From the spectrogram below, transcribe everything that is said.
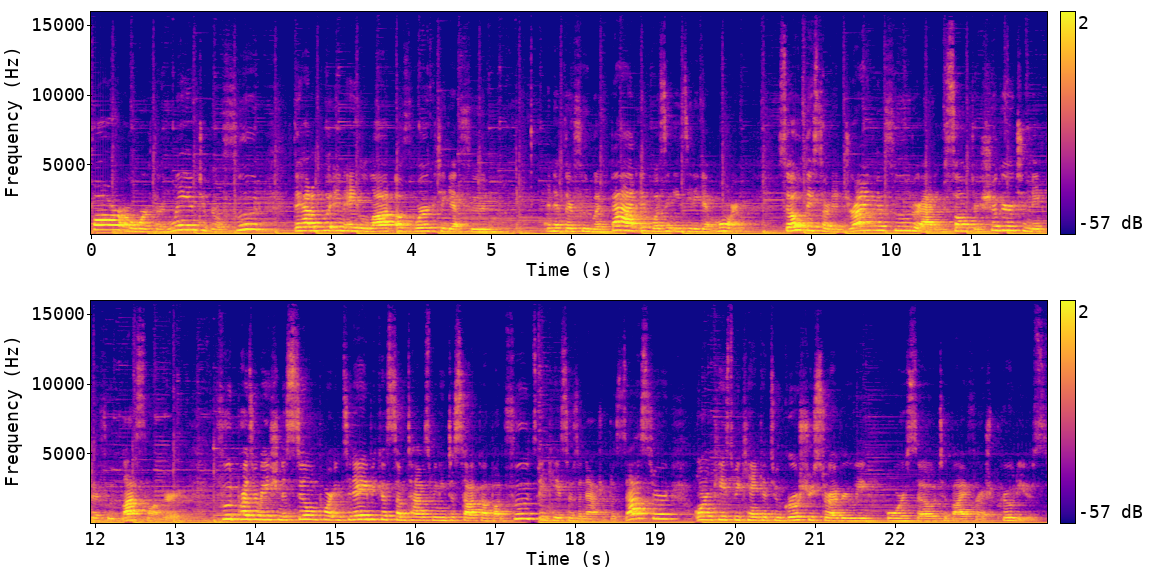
far or work their land to grow food. They had to put in a lot of work to get food, and if their food went bad, it wasn't easy to get more. So they started drying their food or adding salt or sugar to make their food last longer. Food preservation is still important today because sometimes we need to stock up on foods in case there's a natural disaster or in case we can't get to a grocery store every week or so to buy fresh produce.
